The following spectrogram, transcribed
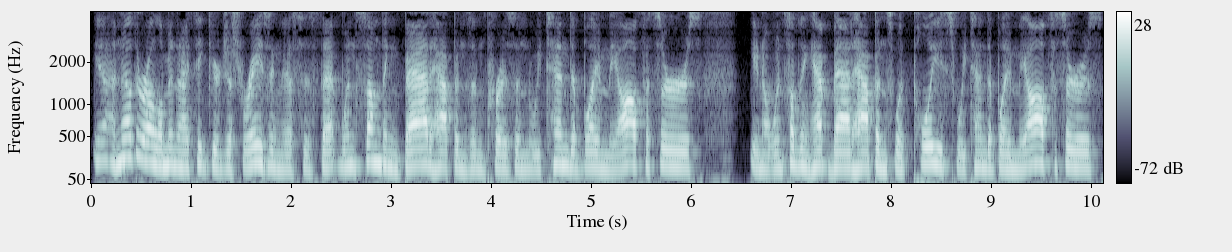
Yeah another element i think you're just raising this is that when something bad happens in prison we tend to blame the officers. You know when something ha- bad happens with police we tend to blame the officers.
